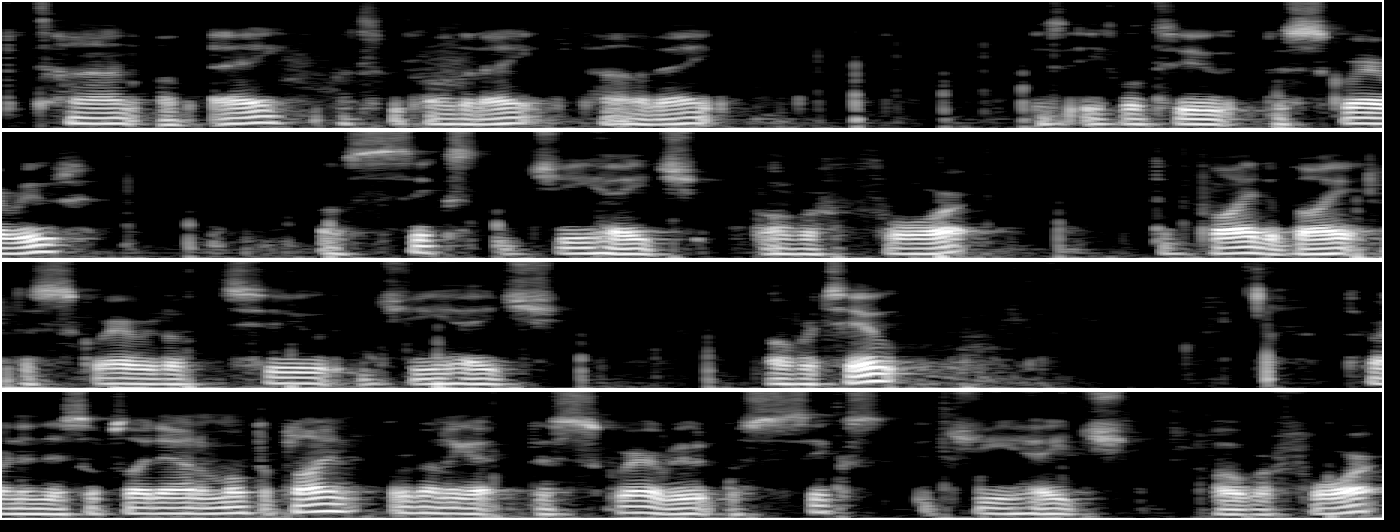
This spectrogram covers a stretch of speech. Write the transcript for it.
The tan of A, let's we called it A, the tan of A is equal to the square root of 6gh over 4 divided by the square root of 2gh over 2. Turning this upside down and multiplying, we're going to get the square root of 6gh over 4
